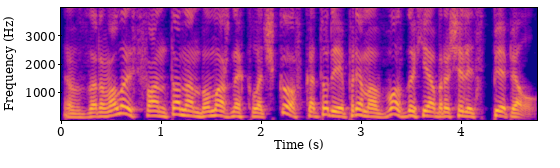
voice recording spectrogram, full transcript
взорвалась фонтаном бумажных клочков, которые прямо в воздухе обращались в пепел.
